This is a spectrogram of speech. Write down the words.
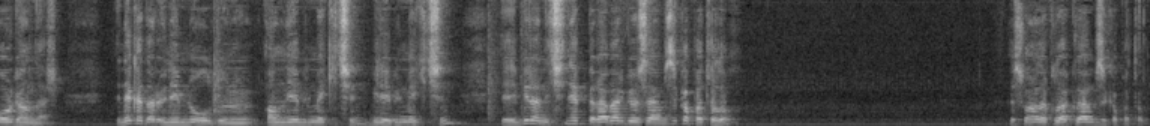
organlar. Ne kadar önemli olduğunu anlayabilmek için, bilebilmek için e, bir an için hep beraber gözlerimizi kapatalım. Ve sonra da kulaklarımızı kapatalım.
